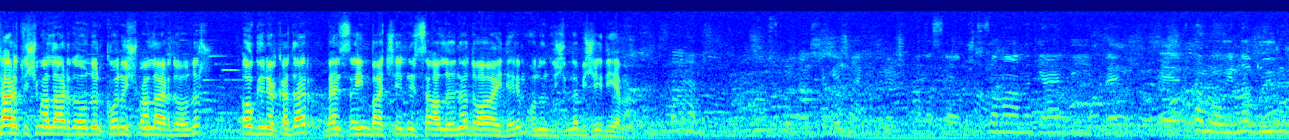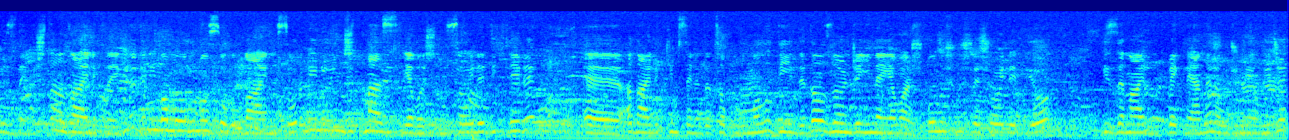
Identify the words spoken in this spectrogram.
tartışmalarda olur, konuşmalarda olur. O güne kadar ben Sayın Bahçeli'nin sağlığına dua ederim. Onun dışında bir şey diyemem. Zamanı geldiğinde e, kamuoyuna duyururuz demişti azaylıkla ilgili. Dün İmamoğlu'na soruldu aynı soru. Beni incitmez Yavaş'ın söyledikleri e, adaylık kimsenin de tapılmalı değil dedi. Az önce yine Yavaş konuşmuş ve şöyle diyor. Bizden ayrılık bekleyenler avucunu yalayacak.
